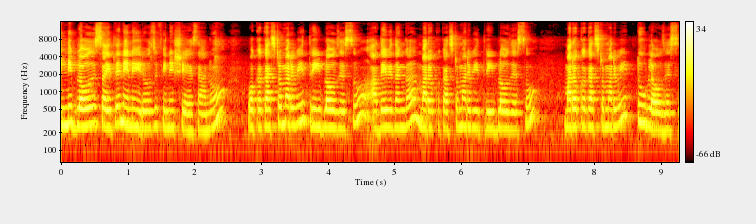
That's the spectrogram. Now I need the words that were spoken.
ఇన్ని బ్లౌజెస్ అయితే నేను ఈరోజు ఫినిష్ చేశాను. ఒక కస్టమర్వి త్రీ బ్లౌజెస్ అదేవిధంగా మరొక కస్టమర్వి త్రీ బ్లౌజెస్ మరొక కస్టమర్వి two blouses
